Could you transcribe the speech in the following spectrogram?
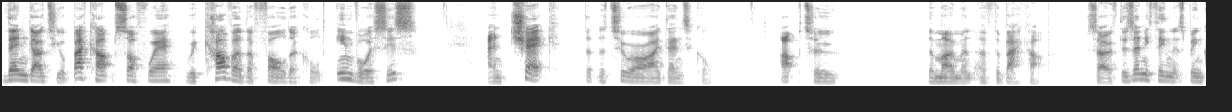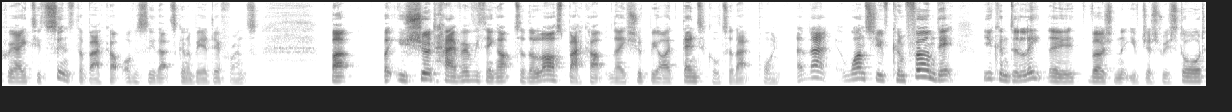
Then go to your backup software, recover the folder called invoices and check that the two are identical up to the moment of the backup. So if there's anything that's been created since the backup, obviously that's going to be a difference. But but you should have everything up to the last backup. They should be identical to that point. At that, once you've confirmed it, you can delete the version that you've just restored,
